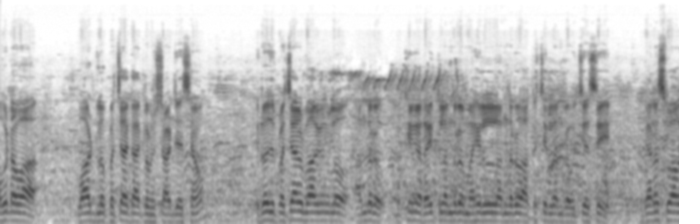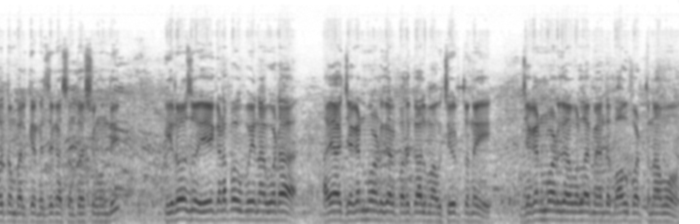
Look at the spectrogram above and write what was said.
ఒకటవ వార్డులో ప్రచార కార్యక్రమం స్టార్ట్ చేశాం. ఈరోజు ప్రచార భాగంలో అందరూ ముఖ్యంగా రైతులందరూ మహిళలందరూ అక్కచెల్లందరూ వచ్చేసి ఘన స్వాగతం పలికే నిజంగా సంతోషంగా ఉంది. ఈరోజు ఏ గడపకు పోయినా కూడా ఆయా జగన్మోహన్ రెడ్డి గారి పథకాలు మాకు చేరుతున్నాయి. జగన్మోహన్ రెడ్డి గారి వల్ల మేమంతా బాగుపడుతున్నాము.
